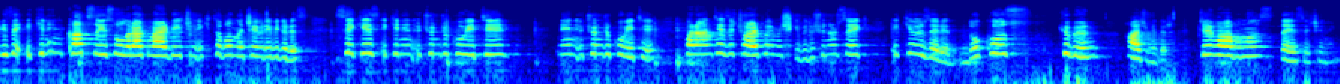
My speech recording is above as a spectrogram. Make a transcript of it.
bize 2'nin kat sayısı olarak verdiği için iki tabanına çevirebiliriz. 8, 2'nin 3. kuvvetinin 3. kuvveti parantezi çarpıymış gibi düşünürsek 2 üzeri 9 kübün hacmidir. Cevabımız D seçeneği.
